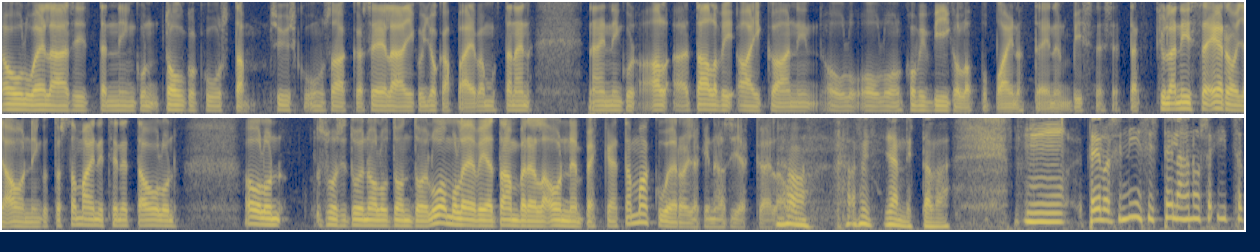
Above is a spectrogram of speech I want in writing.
Oulu elää sitten niin kuin toukokuusta syyskuuhun saakka. Se elää niin kuin joka päivä, mutta näin, näin niin kuin al- talviaikaan niin Oulu, Oulu on kovin viikonloppupainotteinen bisnes. Että kyllä niissä eroja on. Niin kuin tuossa mainitsin, että Oulun, Oulun suosituin olut on toi luomuleevi ja Tampereella onnenpekka, että makuerojakin asiakkailla on. Jännittävää. Mm, teillä olisi, niin siis teillähän on se itse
